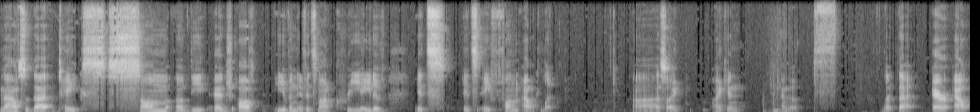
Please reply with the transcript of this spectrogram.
now, so that takes some of the edge off. Even if it's not creative, it's it's a fun outlet. Uh, so I I can kind of let that air out.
